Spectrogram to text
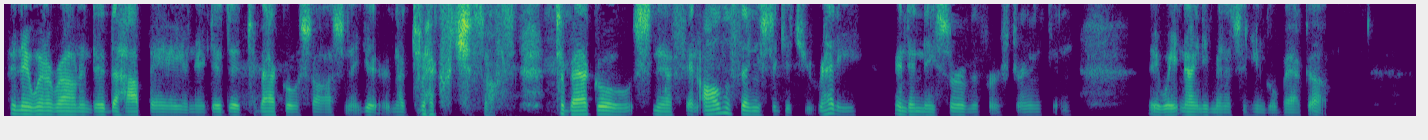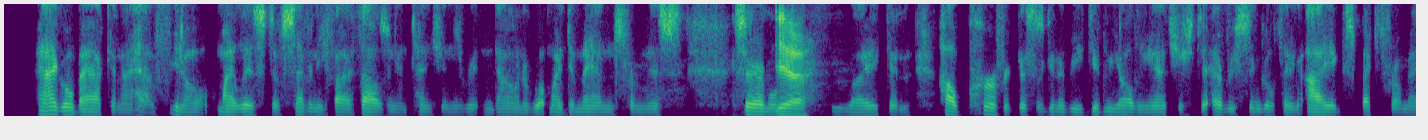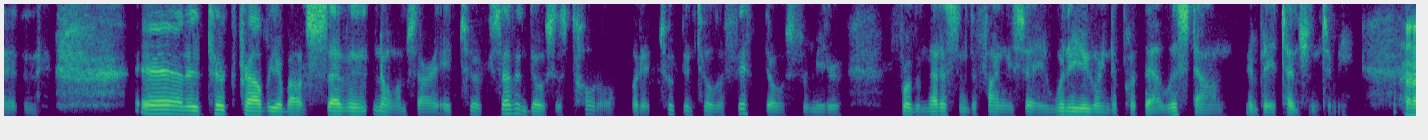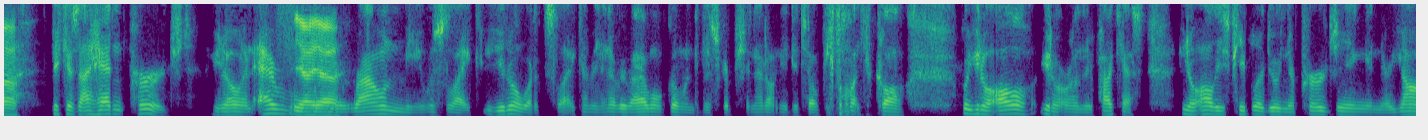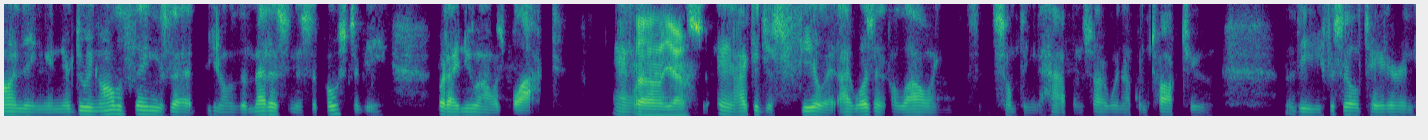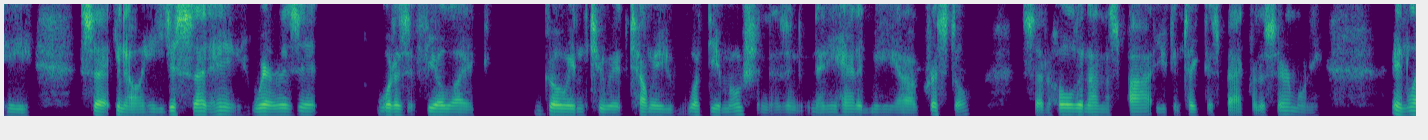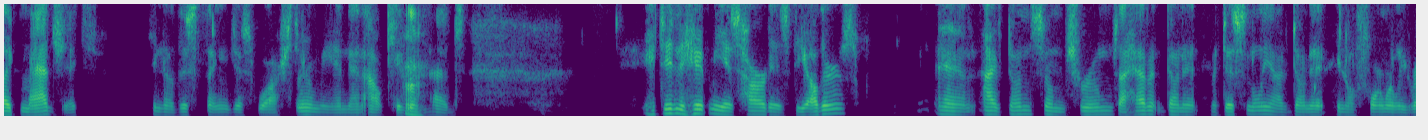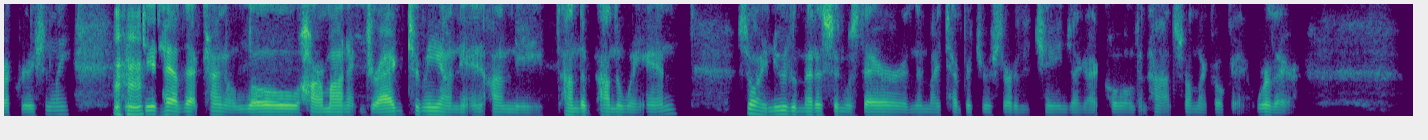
And they went around and did the hape and they did the tobacco sauce and they get, not tobacco sauce, tobacco sniff and all the things to get you ready. And then they serve the first drink and they wait 90 minutes and you can go back up and I go back and I have, you know, my list of 75,000 intentions written down of what my demands from this ceremony yeah. like and how perfect this is going to be. Give me all the answers to every single thing I expect from it. And, and it took probably about seven, no, I'm sorry, it took seven doses total, but it took until the fifth dose for me to, for the medicine to finally say, when are you going to put that list down and pay attention to me? Uh. Because I hadn't purged you know, and everybody yeah, yeah. around me was like, you know what it's like. I mean, everybody, I won't go into description. I don't need to tell people on your call, but you know, all, you know, or on their podcast, you know, all these people are doing their purging and they're yawning and they're doing all the things that, you know, the medicine is supposed to be, but I knew I was blocked. And, uh, yeah. and I could just feel it. I wasn't allowing something to happen. So I went up and talked to the facilitator and he said, you know, he just said, Hey, where is it? What does it feel like? Go into it. Tell me what the emotion is. And then he handed me a crystal, said, hold it on the spot. You can take this back for the ceremony. And like magic, you know, this thing just washed through me and then out came hmm. the heads. It didn't hit me as hard as the others, and I've done some shrooms. I haven't done it medicinally. I've done it, you know, formerly recreationally. Mm-hmm. It did have that kind of low harmonic drag to me on the on the on the on the way in. So I knew the medicine was there, and then my temperature started to change. I got cold and hot, so I'm like, okay, we're there.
